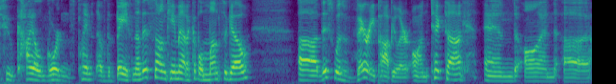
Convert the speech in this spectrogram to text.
to Kyle Gordon's Planet of the Bass. Now, this song came out a couple months ago. Uh, this was very popular on TikTok and on uh,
